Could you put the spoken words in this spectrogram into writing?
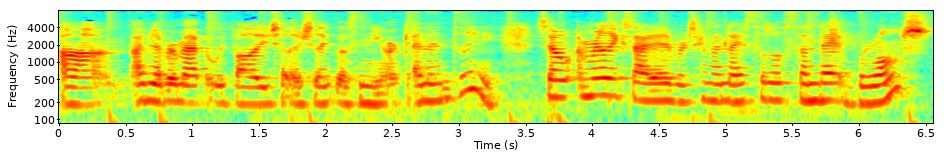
um, I've never met, but we followed each other. She like lives in New York, and then Delaney. So I'm really excited. We're just having a nice little Sunday brunch.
